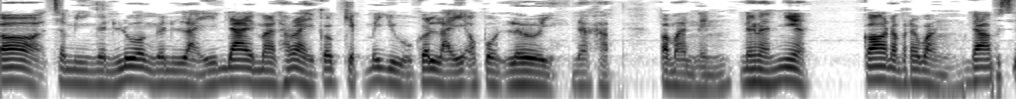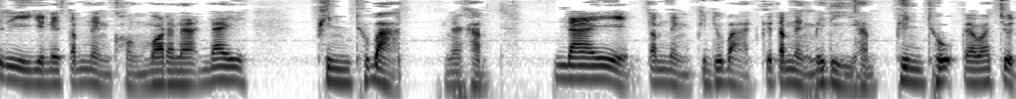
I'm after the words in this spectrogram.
ก็จะมีเงินร่วงเงินไหลได้มาเท่าไหร่ก็เก็บไม่อยู่ก็ไหลเอาหมดเลยนะครับ ประมาณนั้น ดังนั้นเนี่ย ก็ระมัดระวังดาวพฤษฎีอยู่ในตำแหน่งของมรณะได้พินทุบาทนะครับ ได้ตำแหน่งพินทุบาทคือตำแหน่งไม่ดีครับ พินทุแปลว่าจุด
